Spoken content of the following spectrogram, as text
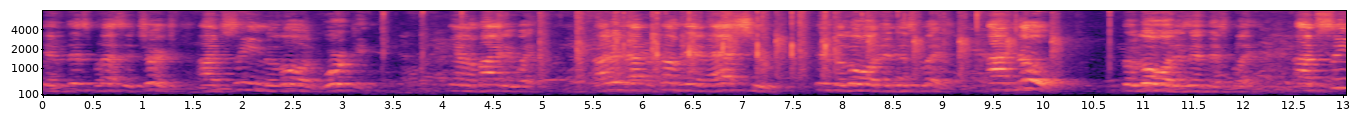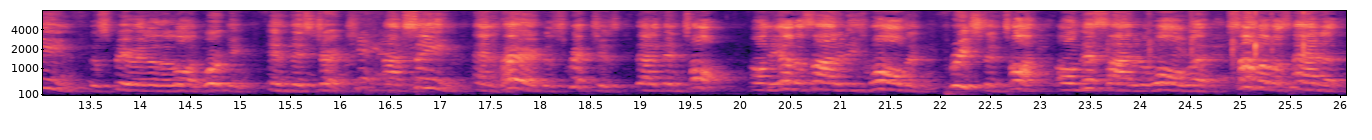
in this blessed church, I've seen the Lord working in a mighty way. I didn't have to come here and ask you, is the Lord in this place? I know the Lord is in this place. I've seen the Spirit of the Lord working in this church. I've seen and heard the scriptures that have been taught on the other side of these walls and preached and taught on this side of the wall where some of us had a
